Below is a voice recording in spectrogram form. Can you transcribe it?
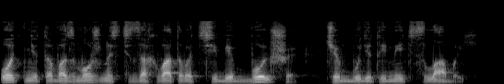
отнята возможность захватывать себе больше, чем будет иметь слабый.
